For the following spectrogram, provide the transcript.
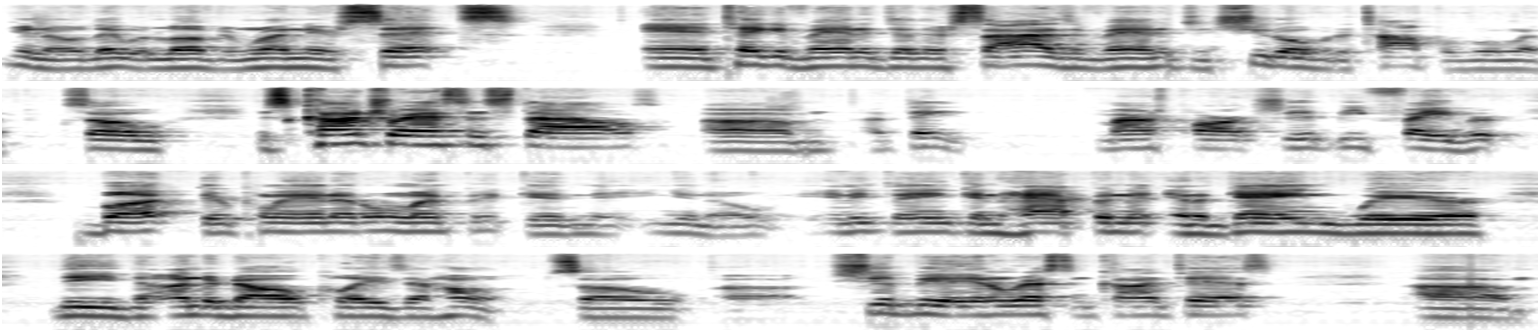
you know, they would love to run their sets and take advantage of their size advantage and shoot over the top of Olympic. So it's contrasting styles. Um, I think Myers Park should be favored, but they're playing at Olympic, and you know anything can happen in a game where the the underdog plays at home. So uh, should be an interesting contest. Um,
